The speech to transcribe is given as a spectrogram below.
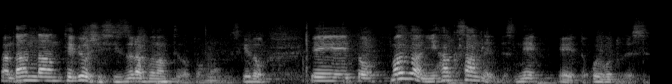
た。だんだん手拍子しづらくなってたと思うんですけど、えっ、ー、と、まずは203年ですね。えっ、ー、と、こういうことです。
